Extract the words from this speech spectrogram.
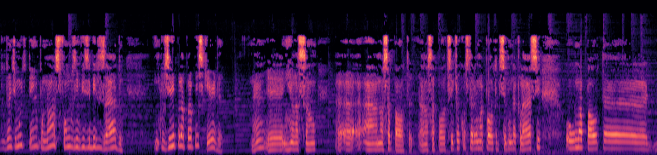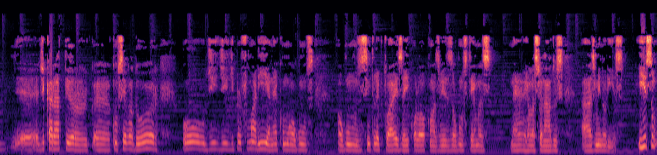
durante muito tempo nós fomos invisibilizados, inclusive pela própria esquerda, né, é, em relação à, à nossa pauta. A nossa pauta sempre foi considerada uma pauta de segunda classe ou uma pauta é, de caráter é, conservador ou de, de, de, perfumaria, né, como alguns, alguns intelectuais aí colocam às vezes alguns temas né, relacionados às minorias. E isso,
